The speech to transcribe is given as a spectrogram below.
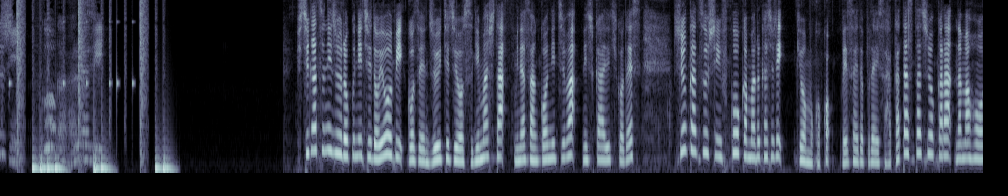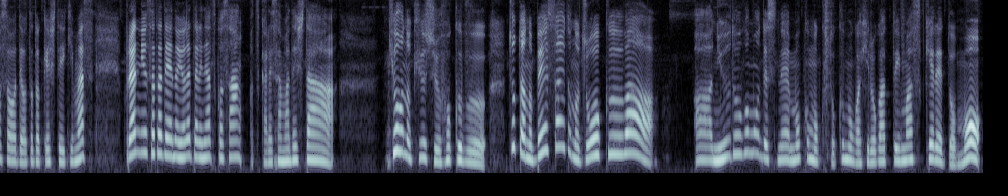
通信福岡丸かじ7月26日土曜日午前11時を過ぎました。皆さんこんにちは西川由紀子です。瞬間通信福岡丸かじり。今日もここベイサイドプレイス博多スタジオから生放送でお届けしていきます。プランニューサタデーの米谷夏子さんお疲れ様でした。今日の九州北部ちょっとあのベイサイドの上空はあ入道後もですね。もくもくと雲が広がっていますけれども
